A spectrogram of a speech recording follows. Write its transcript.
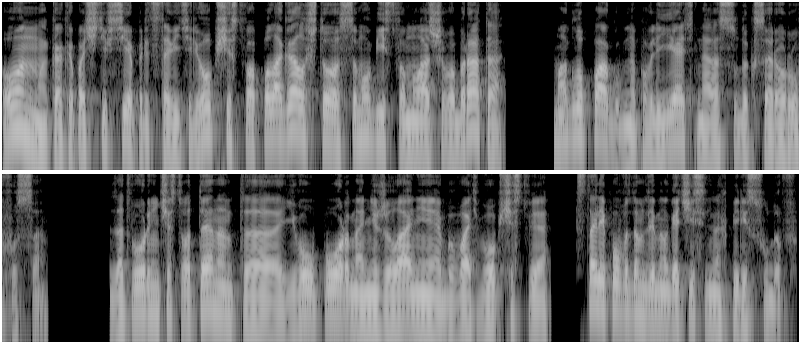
Он, как и почти все представители общества, полагал, что самоубийство младшего брата могло пагубно повлиять на рассудок сэра Руфуса. Затворничество Теннанта, его упорное нежелание бывать в обществе стали поводом для многочисленных пересудов.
